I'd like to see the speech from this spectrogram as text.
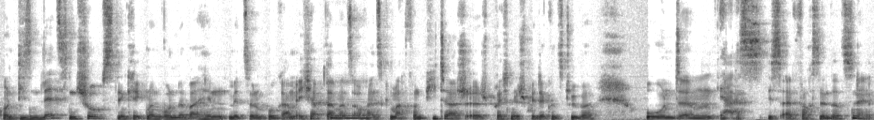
Und diesen letzten Schubs, den kriegt man wunderbar hin mit so einem Programm. Ich habe damals mhm. auch eins gemacht von Peter, äh, sprechen wir später kurz drüber. Und ähm, ja, das ist einfach sensationell.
